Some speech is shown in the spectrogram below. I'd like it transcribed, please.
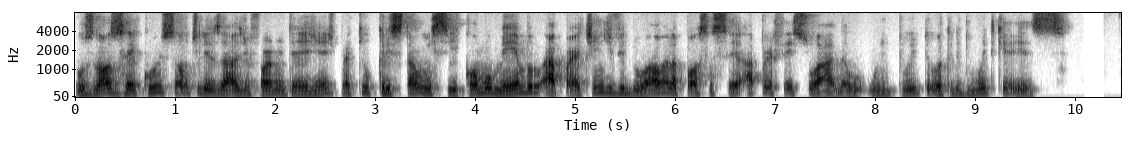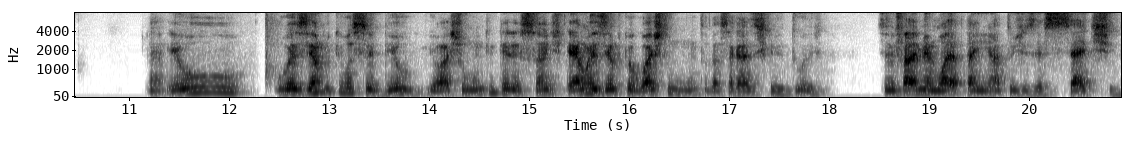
Os nossos recursos são utilizados de forma inteligente para que o cristão em si, como membro, a parte individual, ela possa ser aperfeiçoada. O, o intuito, eu acredito muito que é esse. É, eu, o exemplo que você deu, eu acho muito interessante. É um exemplo que eu gosto muito das Sagradas Escrituras. Se me falar a memória, está em Atos 17,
